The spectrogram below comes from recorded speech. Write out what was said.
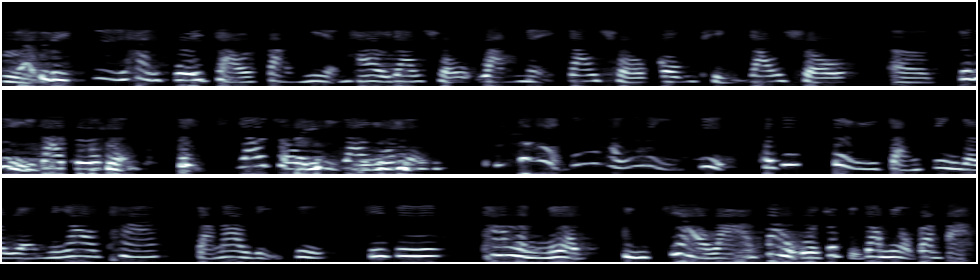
嗯理智和规条上面，还有要求完美、要求公平、要求呃，就是比较多的，对，要求比较多的，对，就是很理智。可是对于感性的人，你要他讲到理智，其实他们没有比较啦，但我就比较没有办法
